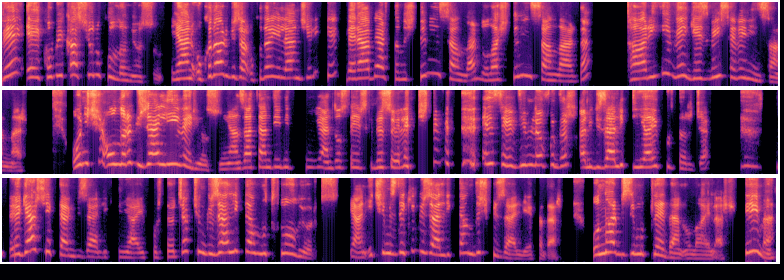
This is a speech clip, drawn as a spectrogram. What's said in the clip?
Ve e, komünikasyonu kullanıyorsun. Yani o kadar güzel, o kadar eğlenceli ki beraber tanıştığın insanlar, dolaştığın insanlar da tarihi ve gezmeyi seven insanlar. Onun için onlara güzelliği veriyorsun. Yani zaten demin yani Dostoyevski de söylemiştim. en sevdiğim lafıdır. Hani güzellik dünyayı kurtaracak. E, gerçekten güzellik dünyayı kurtaracak. Çünkü güzellikten mutlu oluyoruz. Yani içimizdeki güzellikten dış güzelliğe kadar. Onlar bizi mutlu eden olaylar. Değil mi?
